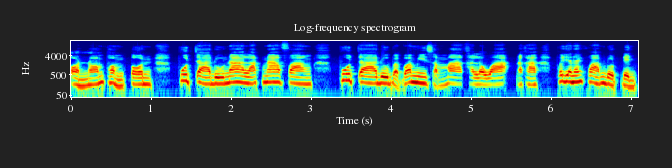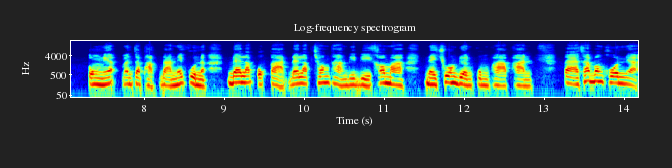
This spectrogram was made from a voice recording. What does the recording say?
อ่อนน้อมถ่อมตน พูดจาดูน่ารักน่าฟัง พูดจาดูแบบว่ามีสัมมาคารวะนะคะ เพราะฉะนั้นความโดดเด่นตรงนี้มันจะผลักดันให้คุณนะได้รับโอกาสได้รับช่องทางดีๆ เข้ามาในช่วงเดือนกุมภาพันธ์ แต่ถ้าบางคนเนี่ย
